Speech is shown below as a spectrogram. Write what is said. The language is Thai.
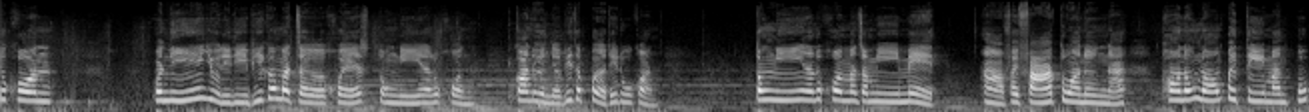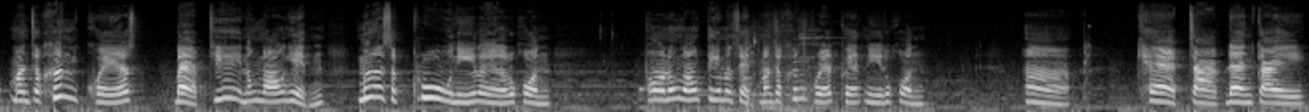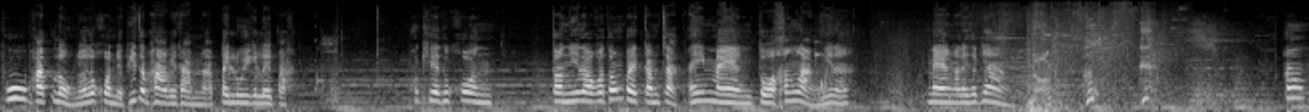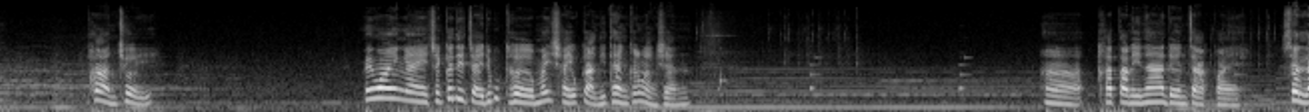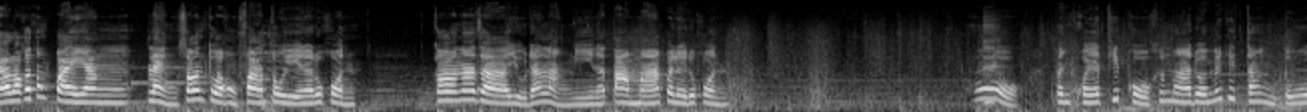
ทุกคน วันนี้อยู่ดีๆ พี่ก็มาเจอเควสตรงนี้นะทุกคน ก่อนอื่นเดี๋ยวพี่จะเปิดให้ดูก่อน ตรงนี้นะทุกคนมันจะมีเมดอ่าไฟฟ้าตัวหนึ่งนะ พอน้องๆไปตีมันปุ๊บ มันจะขึ้นเควสแบบที่น้องๆเห็นเมื่อสักครู่นี้เลยนะทุกคน พอน้องๆตีมันเสร็จมันจะขึ้นเควสเควสนี้ทุกคนอ่าแขกจากแดนไกลผู้พัดหลงเนี่ยทุกคนเดี๋ยวพี่จะพาไปทำนะ ไปลุยกันเลยปะ โอเคทุกคน ตอนนี้เราก็ต้องไปกำจัดไอ้แมงตัวข้างหลังนี่นะ แมงอะไรสักอย่าง เอ้า ผ่านเฉย ไม่ว่ายังไง ฉันก็ดีใจที่พวกเธอไม่ใช้โอกาสนี้แทงข้างหลังฉัน อ่า คาตาลีนาเดินจากไป เสร็จแล้วเราก็ต้องไปยังแหล่งซ่อนตัวของฟาตุยนะทุกคน ก็น่าจะอยู่ด้านหลังนี้นะ ตามมาร์กไปเลยทุกคน เป็นเควสที่โผล่ขึ้นมาโดยไม่ได้ตั้งตัว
